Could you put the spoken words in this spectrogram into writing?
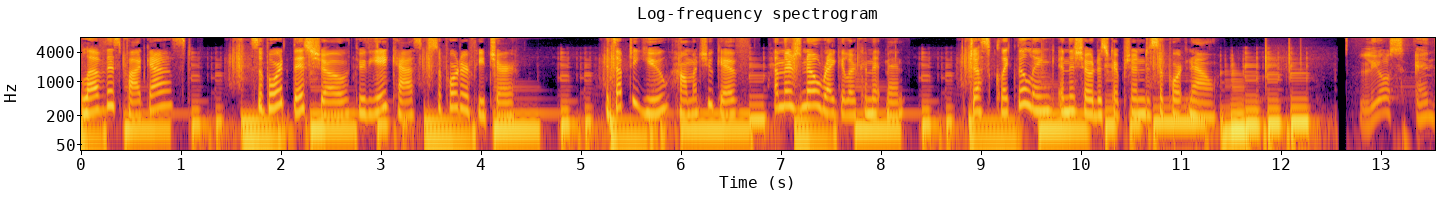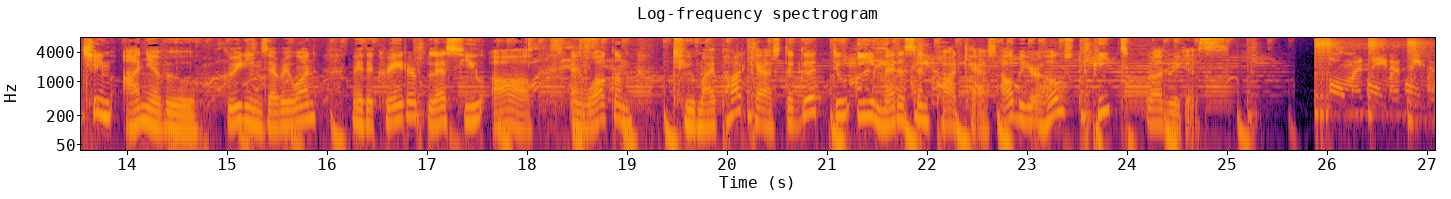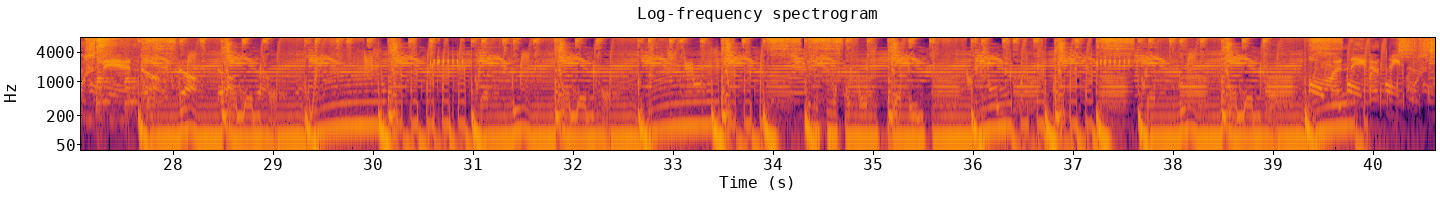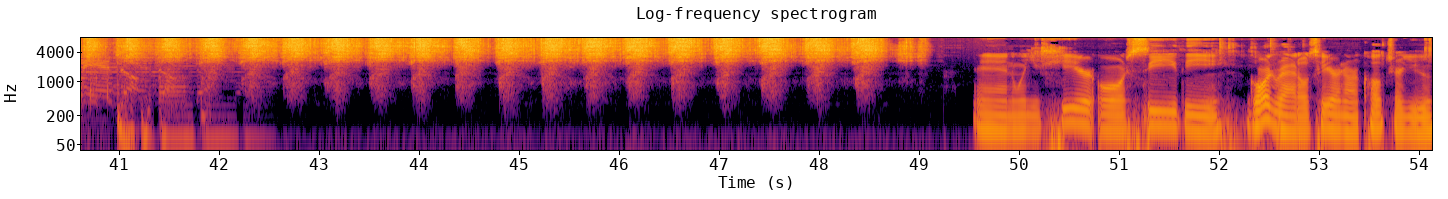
Love this podcast? Support this show through the ACAST supporter feature. It's up to you how much you give, and there's no regular commitment. Just click the link in the show description to support now. Lios Enchim Anyavu. Greetings, everyone. May the Creator bless you all. And welcome to my podcast, the Good Do E Medicine Podcast. I'll be your host, Pete Rodriguez. And when you hear or see the gourd rattles here in our culture, you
